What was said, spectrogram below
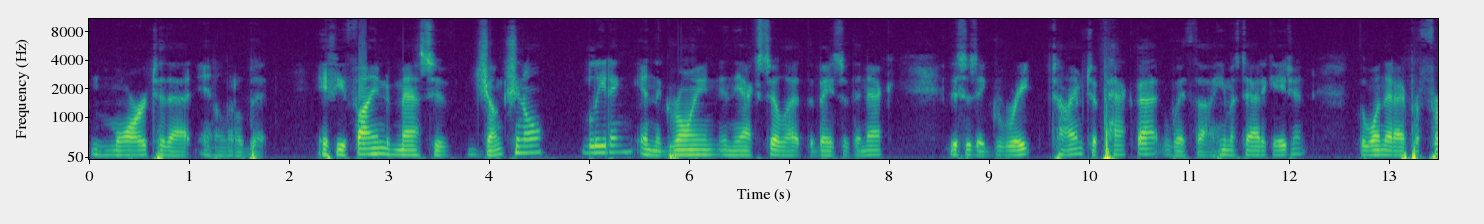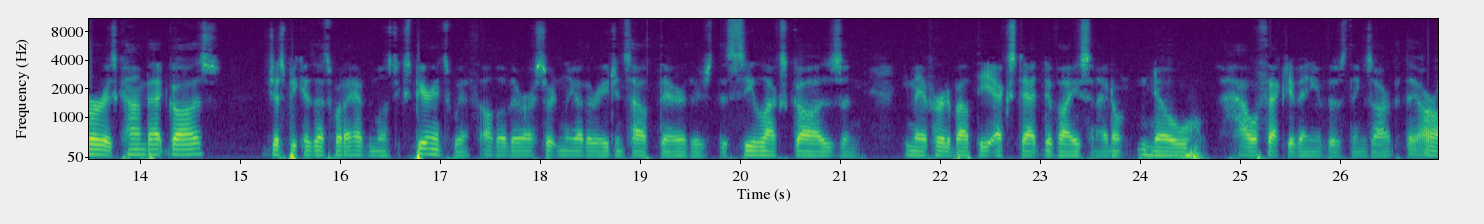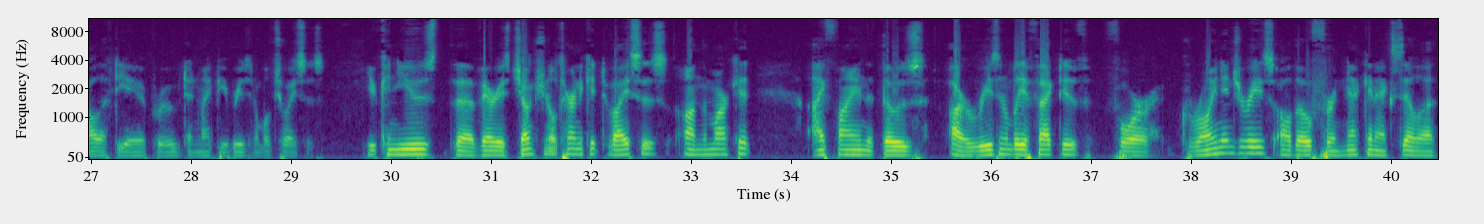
more to that in a little bit. If you find massive junctional bleeding in the groin, in the axilla, at the base of the neck, this is a great time to pack that with a hemostatic agent. The one that I prefer is combat gauze, just because that's what I have the most experience with, although there are certainly other agents out there. There's the Celox gauze, and you may have heard about the XStat device, and I don't know how effective any of those things are, but they are all FDA approved and might be reasonable choices. You can use the various junctional tourniquet devices on the market. I find that those are reasonably effective for groin injuries, although for neck and axilla,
